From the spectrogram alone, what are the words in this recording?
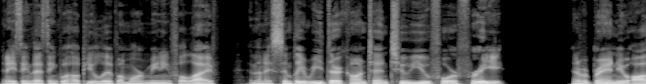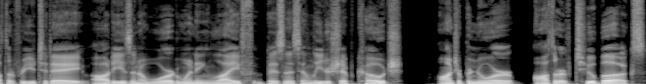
anything that I think will help you live a more meaningful life. And then I simply read their content to you for free. And I have a brand new author for you today. Adi is an award winning life, business, and leadership coach, entrepreneur, author of two books,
